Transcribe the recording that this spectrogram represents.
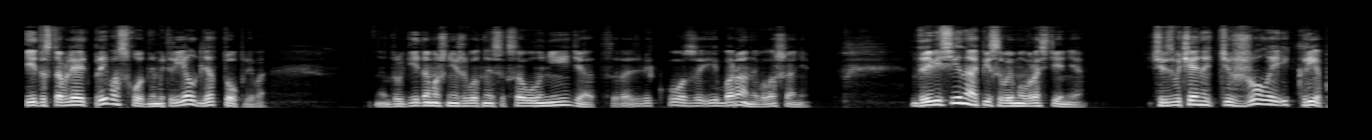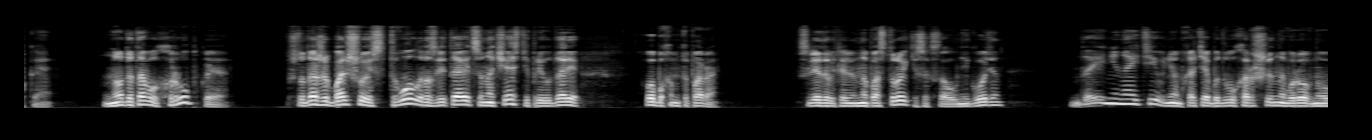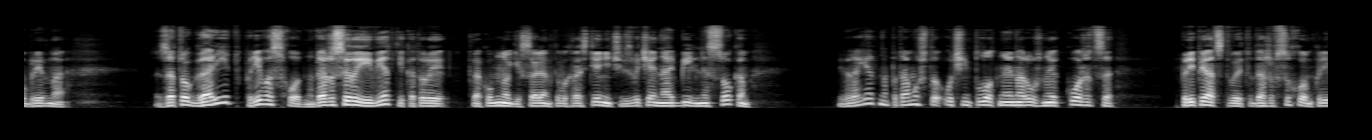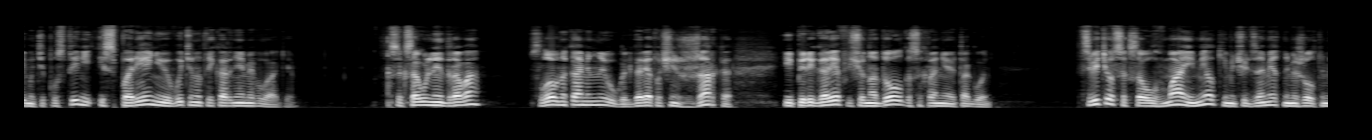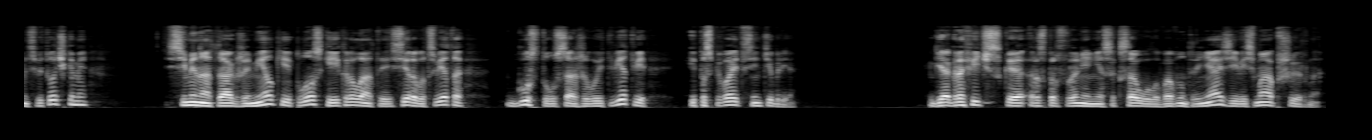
и доставляет превосходный материал для топлива. Другие домашние животные саксаула не едят, разве козы и бараны в Алашане. Древесина, описываемая в растении, чрезвычайно тяжелая и крепкая. но до того хрупкая, что даже большой ствол разлетается на части при ударе обухом топора. Следовательно, на постройке саксаул негоден, да и не найти в нем хотя бы двухоршинного ровного бревна. Зато горит превосходно. Даже сырые ветки, которые, как у многих солянковых растений, чрезвычайно обильны соком, вероятно, потому что очень плотная наружная кожица препятствует даже в сухом климате пустыни испарению вытянутой корнями влаги. Саксаульные дрова, словно каменный уголь, горят очень жарко и, перегорев, еще надолго сохраняют огонь. Цветет саксаул в мае мелкими, чуть заметными желтыми цветочками. Семена также мелкие, плоские и крылатые, серого цвета, густо усаживают ветви и поспевают в сентябре. Географическое распространение саксаула во внутренней Азии весьма обширно.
